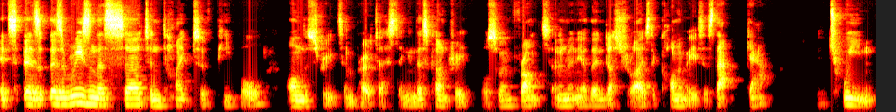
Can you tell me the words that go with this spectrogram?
it's, there's, there's a reason there's certain types of people on the streets and protesting in this country, also in France and in many other industrialized economies. It's that gap between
